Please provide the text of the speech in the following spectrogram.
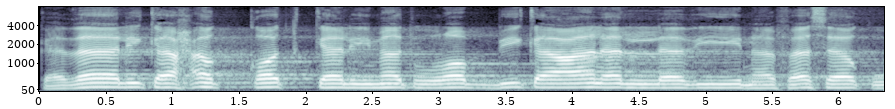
كذلك حقت كلمة ربك على الذين فسقوا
